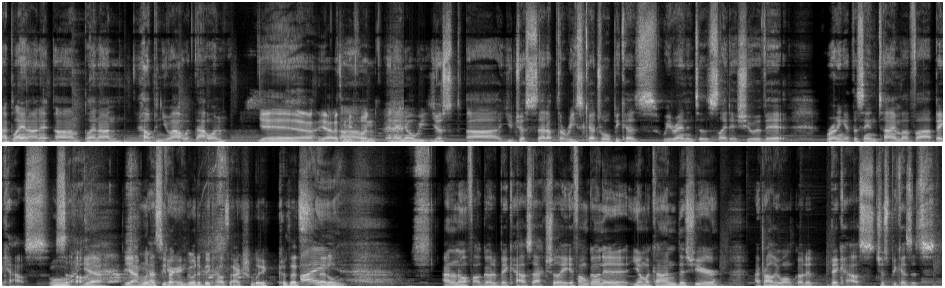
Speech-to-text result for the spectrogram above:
I plan on it. Um, plan on helping you out with that one. Yeah, yeah, that's gonna Um, be fun. And I know we just uh, you just set up the reschedule because we ran into the slight issue of it running at the same time of uh, Big House. Ooh, so yeah, yeah. I'm gonna see if I can go to Big House actually, because that's I that'll. I don't know if I'll go to Big House actually. If I'm going to Youmacon this year, I probably won't go to Big House just because it's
